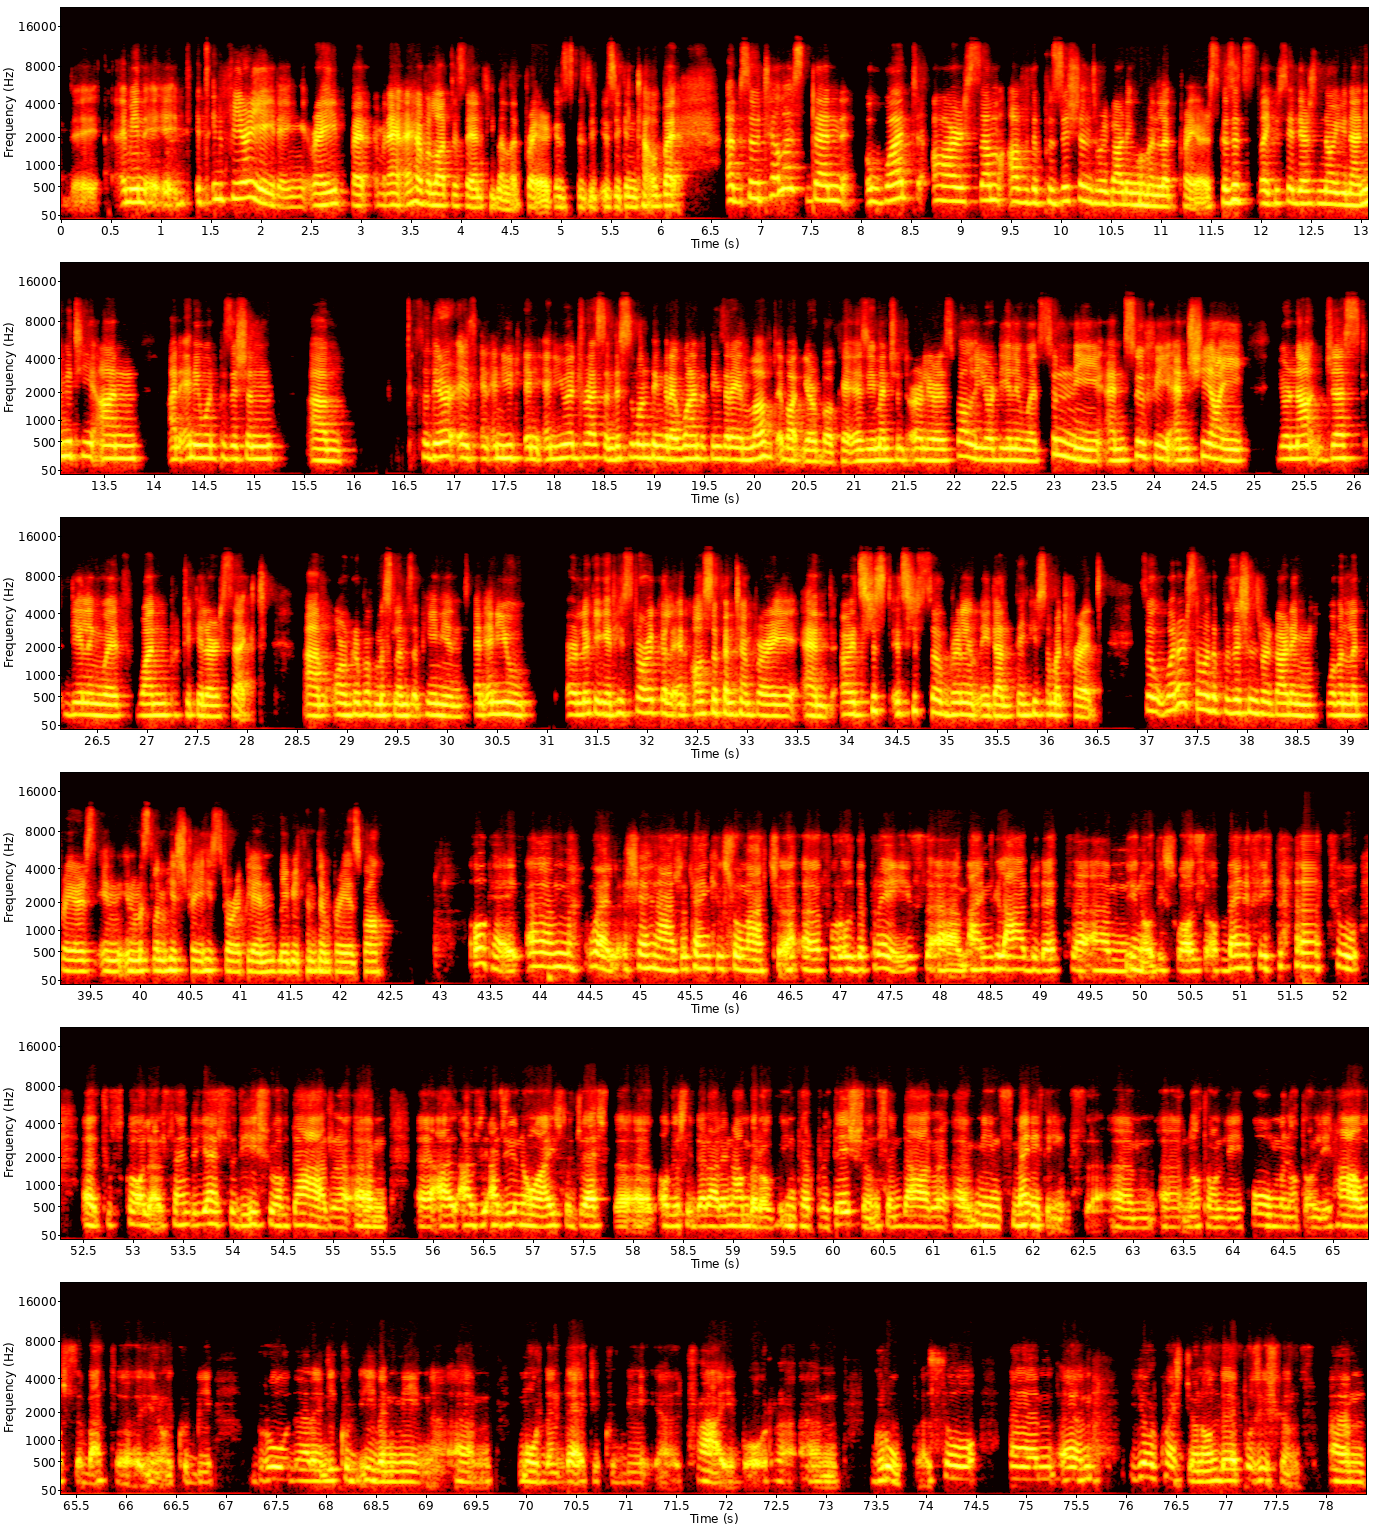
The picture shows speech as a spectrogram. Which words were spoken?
i mean it, it's infuriating right? But i mean i, I have a lot to say on female-led prayer because as you can tell. But um so tell us then what are some of the positions regarding women-led prayers? Because it's like you said there's no unanimity on on any one position. Um so there is and, and you and, and you address and this is one thing that i one of the things that i loved about your book as you mentioned earlier as well you're dealing with sunni and sufi and shi'i. You're not just dealing with one particular sect um, or group of Muslims' opinions, and and you are looking at historical and also contemporary, and oh, it's just it's just so brilliantly done. Thank you so much for it. So, what are some of the positions regarding women-led prayers in in Muslim history, historically, and maybe contemporary as well? Okay, um, well, Shehnaz, thank you so much uh, uh, for all the praise. Um, I'm glad that uh, um, you know this was of benefit to uh, to scholars. And yes, the issue of dar, um, uh, as, as you know, I suggest. Uh, obviously, there are a number of interpretations, and dar means many things. Um, not only home, not only house, but you know, it could be broader, and it could even mean um, more than that, it could be a tribe or um, group. So um, um, your question on the positions um,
